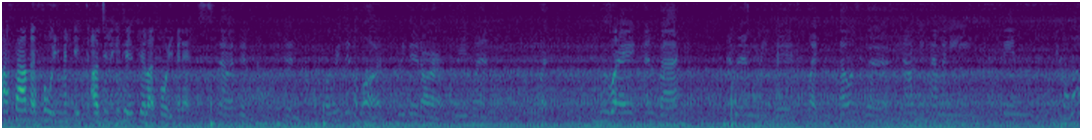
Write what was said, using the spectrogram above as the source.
I found that 40 minutes, I didn't, it didn't feel like 40 minutes. No, it didn't. It didn't. But we did a lot. We did our. We went what went- straight and back, and then we did like that was the counting how many fin. You call that?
